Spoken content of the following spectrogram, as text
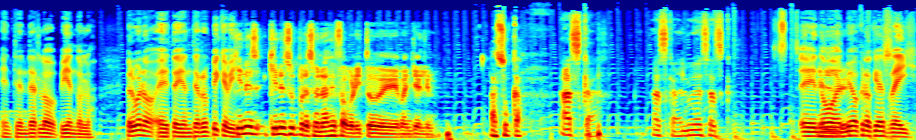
entenderlo viéndolo. Pero bueno, eh, te interrumpí, Kevin. ¿Quién es, ¿Quién es su personaje favorito de Evangelion? Azúcar. Asuka. Asuka, el mío es Asuka. Eh, no, El- el mío creo que es Rey.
